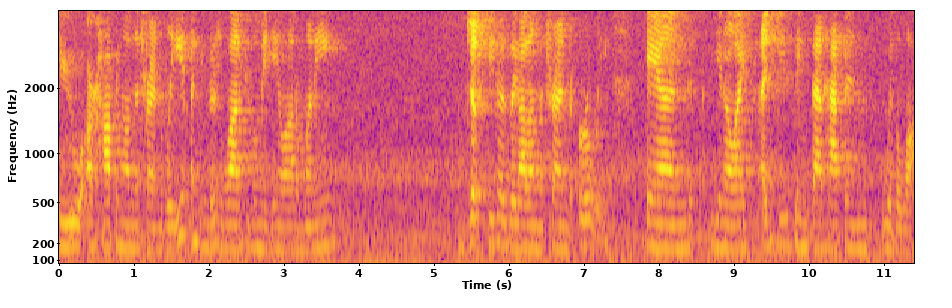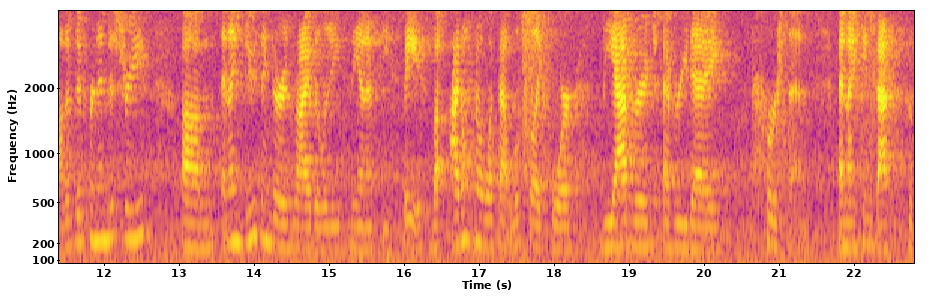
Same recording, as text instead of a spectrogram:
you are hopping on the trend late. I think there's a lot of people making a lot of money just because they got on the trend early. And you know, I, I do think that happens with a lot of different industries. Um, and I do think there is viability to the NFT space, but I don't know what that looks like for the average everyday person. And I think that's the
